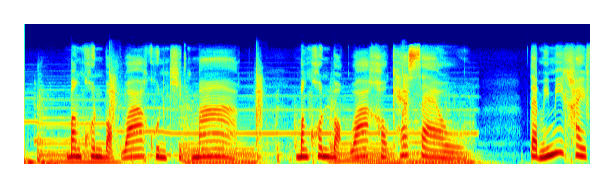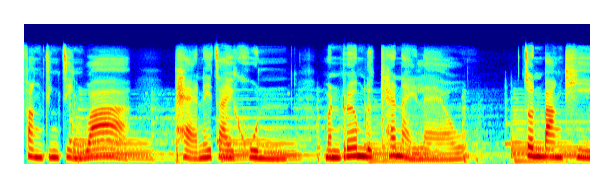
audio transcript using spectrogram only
ๆ บางคนบอกว่าคุณคิดมาก บางคนบอกว่าเขาแค่แซว แต่ไม่มีใครฟังจริง ๆว่า แผลในใจคุณมันเริ่มลึกแค่ไหนแล้ว จนบางที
